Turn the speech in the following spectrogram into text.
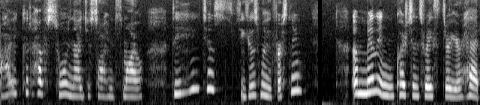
I could have sworn I just saw him smile. Did he just use my first name? A million questions raced through your head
